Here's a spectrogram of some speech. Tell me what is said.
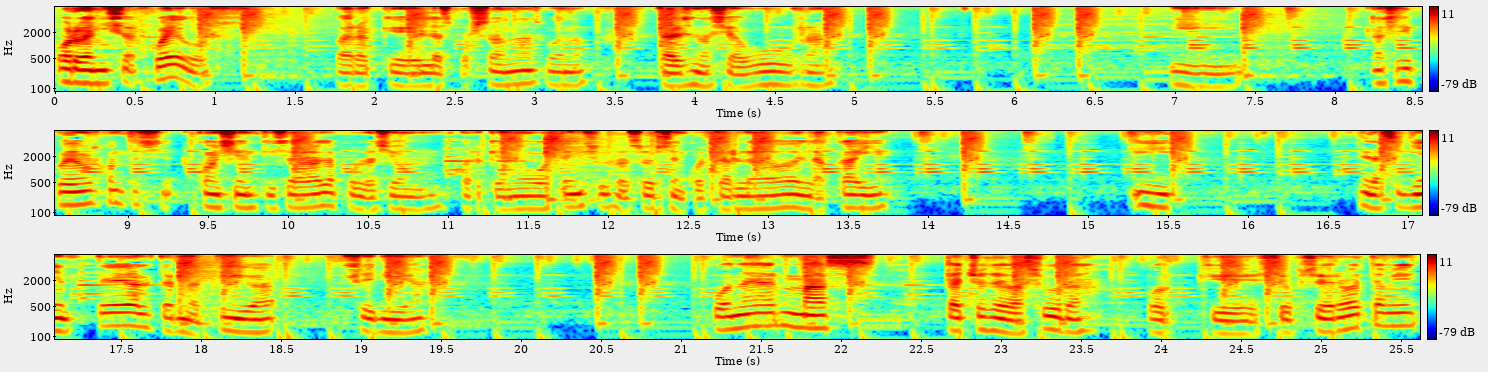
organizar juegos para que las personas, bueno, tal vez no se aburran y Así podemos concientizar a la población para que no boten sus basuras en cualquier lado de la calle. Y la siguiente alternativa sería poner más tachos de basura porque se observa también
